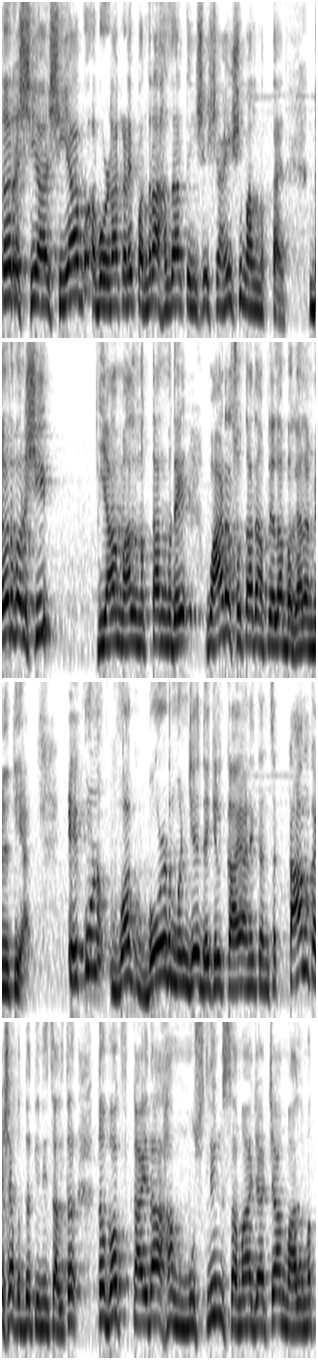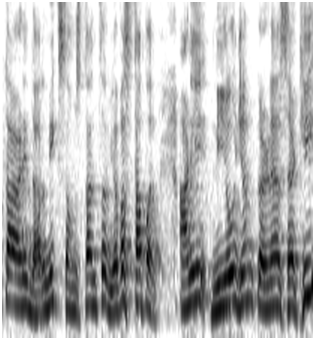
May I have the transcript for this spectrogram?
तर शिया शिया बोर्डाकडे पंधरा हजार तीनशे शहाऐंशी मालमत्ता आहेत. दरवर्षी या मालमत्तांमध्ये वाढच होताना आपल्याला बघायला मिळते आहे एकूण वक्फ बोर्ड म्हणजे देखील काय आणि त्यांचं काम कशा पद्धतीने चालतं? तर वक्फ कायदा हा मुस्लिम समाजाच्या मालमत्ता आणि धार्मिक संस्थांचं व्यवस्थापन आणि नियोजन करण्यासाठी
